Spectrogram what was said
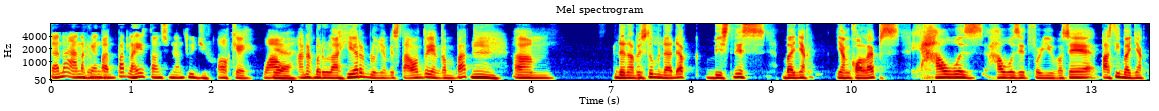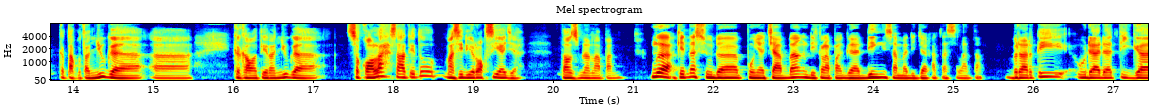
karena anak Udah yang empat. keempat lahir tahun 97. Oke, wow. Iya. Anak baru lahir belum nyampe setahun tuh yang keempat. Hmm. Em, dan habis itu mendadak bisnis banyak yang collapse. How was how was it for you? Maksudnya pasti banyak ketakutan juga, eh, kekhawatiran juga. Sekolah saat itu masih di Roxy aja tahun 98. Enggak, kita sudah punya cabang di Kelapa Gading sama di Jakarta Selatan. Berarti udah ada tiga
